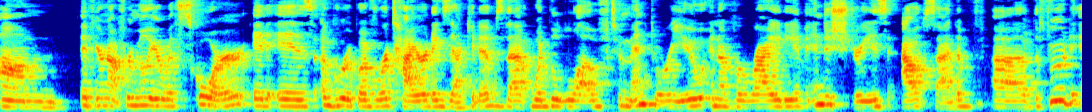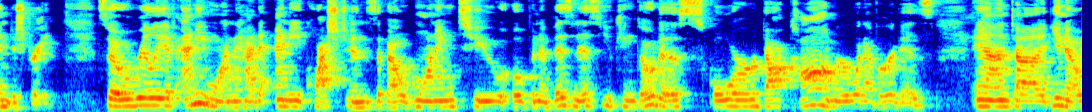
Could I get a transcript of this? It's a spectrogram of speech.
um, if you're not familiar with SCORE, it is a group of retired executives that would love to mentor you in a variety of industries outside of uh, the food industry. So, really, if anyone had any questions about wanting to open a business, you can go to score.com or whatever it is and uh, you know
